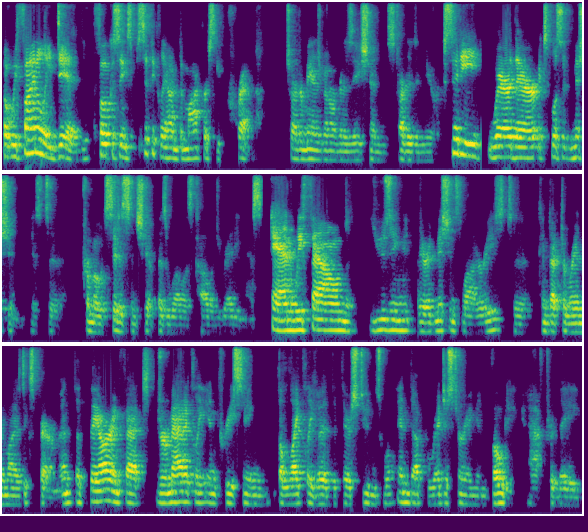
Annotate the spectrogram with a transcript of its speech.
But we finally did, focusing specifically on democracy prep. Charter management organization started in New York City, where their explicit mission is to promote citizenship as well as college readiness. And we found using their admissions lotteries to conduct a randomized experiment, that they are in fact dramatically increasing the likelihood that their students will end up registering and voting after they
